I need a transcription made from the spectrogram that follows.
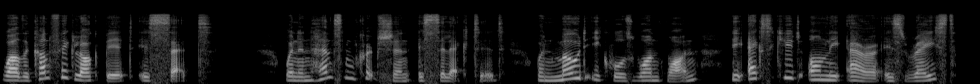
while the config lock bit is set. When enhanced encryption is selected, when mode equals 1, 1, the execute-only error is raised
